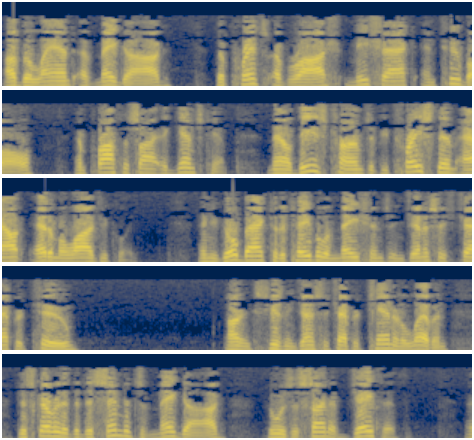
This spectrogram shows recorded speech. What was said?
of the land of Magog, the prince of Rosh, Meshech, and Tubal, and prophesy against him. Now these terms, if you trace them out etymologically, and you go back to the table of nations in Genesis chapter 2, or excuse me, Genesis chapter 10 and 11, discover that the descendants of Magog, who was a son of Japheth, uh,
